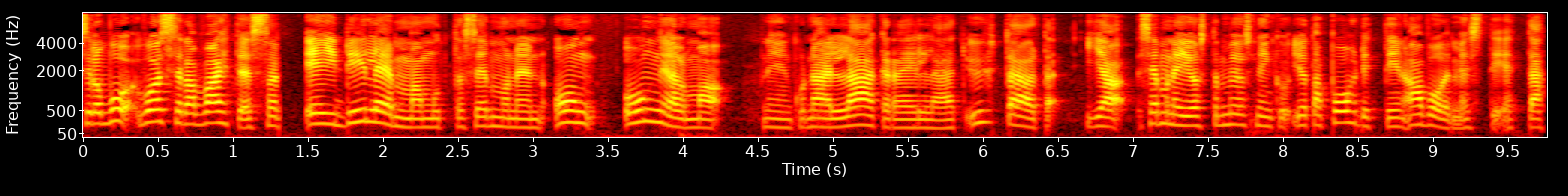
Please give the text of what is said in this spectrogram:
silloin vuosisadan vaihteessa ei dilemma, mutta semmoinen on, ongelma niin kuin näillä lääkäreillä, että yhtäältä, ja semmoinen, josta myös, niin kuin, jota pohdittiin avoimesti, että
